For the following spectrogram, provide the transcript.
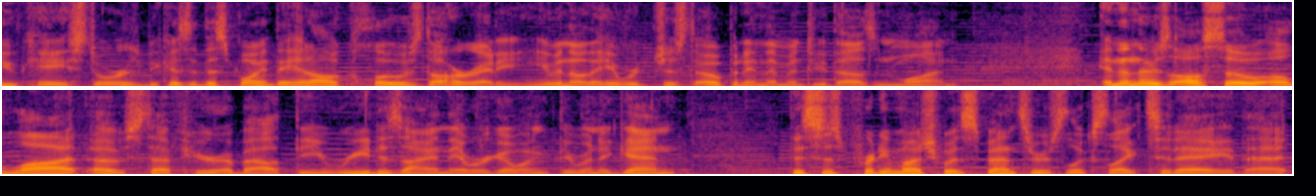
UK stores because at this point they had all closed already, even though they were just opening them in 2001. And then there's also a lot of stuff here about the redesign they were going through, and again, this is pretty much what Spencer's looks like today, that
